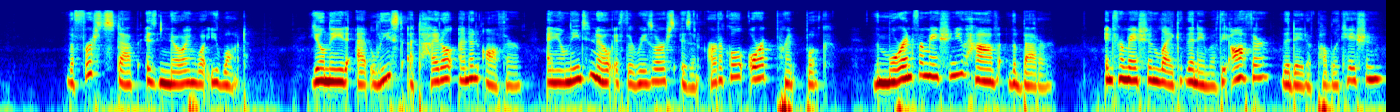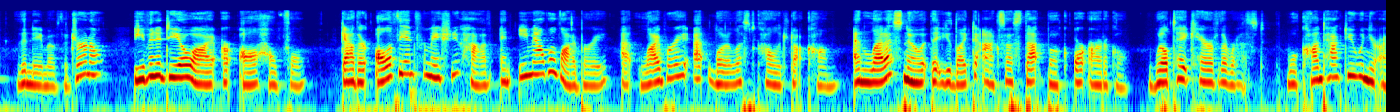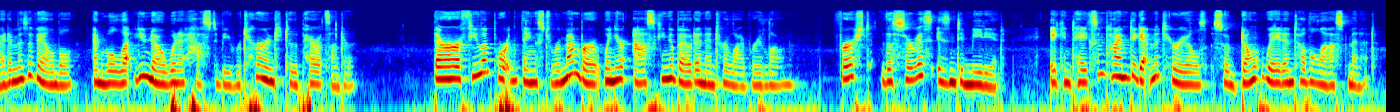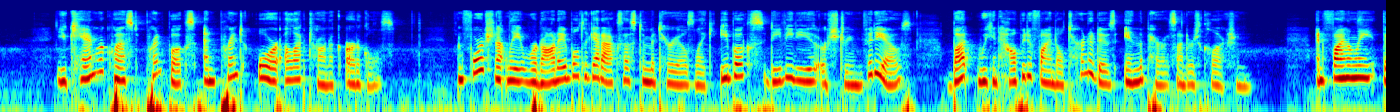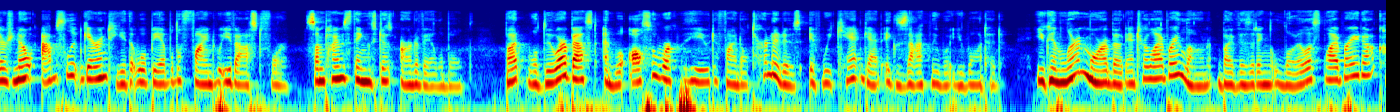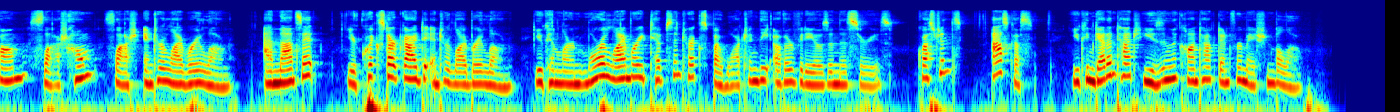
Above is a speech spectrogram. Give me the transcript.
The first step is knowing what you want. You'll need at least a title and an author, and you'll need to know if the resource is an article or a print book. The more information you have, the better. Information like the name of the author, the date of publication, the name of the journal, even a DOI are all helpful. Gather all of the information you have and email the library at library at loyalistcollege.com and let us know that you'd like to access that book or article. We'll take care of the rest. We'll contact you when your item is available and we'll let you know when it has to be returned to the Parrott Center. There are a few important things to remember when you're asking about an interlibrary loan. First, the service isn't immediate. It can take some time to get materials, so don't wait until the last minute. You can request print books and print or electronic articles. Unfortunately, we're not able to get access to materials like ebooks, DVDs, or stream videos, but we can help you to find alternatives in the Parrott Center's collection. And finally, there's no absolute guarantee that we'll be able to find what you've asked for. Sometimes things just aren't available. But we'll do our best and we'll also work with you to find alternatives if we can't get exactly what you wanted. You can learn more about interlibrary loan by visiting loyalistlibrary.com slash home slash interlibrary loan. And that's it, your quick start guide to interlibrary loan. You can learn more library tips and tricks by watching the other videos in this series. Questions? Ask us. You can get in touch using the contact information below.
